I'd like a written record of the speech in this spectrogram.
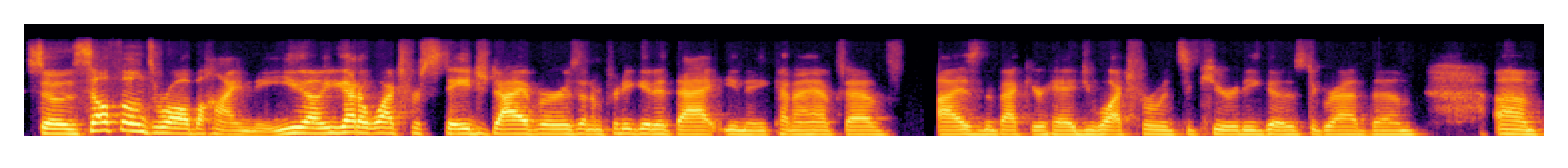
So cell phones are all behind me. You know you got to watch for stage divers and i'm pretty good at that. You know you kind of have to have eyes in the back of your head. You watch for when security goes to grab them. Um,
